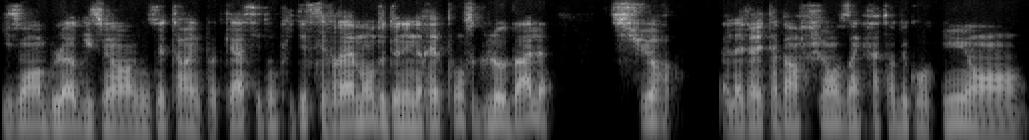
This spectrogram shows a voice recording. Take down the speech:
Ils ont un blog, ils ont un newsletter et un podcast. Et donc, l'idée, c'est vraiment de donner une réponse globale sur la véritable influence d'un créateur de contenu en,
